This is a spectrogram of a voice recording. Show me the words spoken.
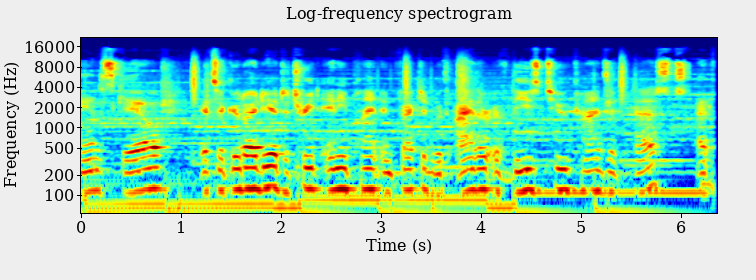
and scale, it's a good idea to treat any plant infected with either of these two kinds of pests at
